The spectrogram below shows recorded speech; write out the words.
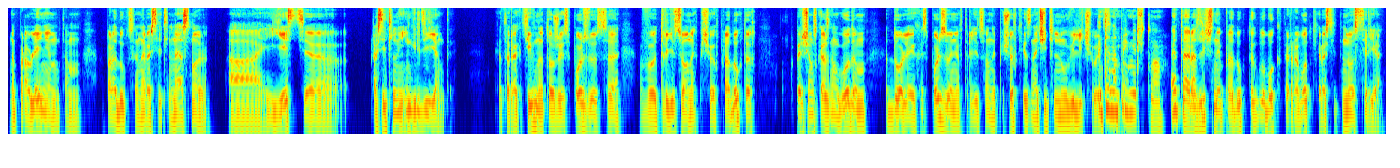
направлением там, продукции на растительной основе. А есть э, растительные ингредиенты, которые активно тоже используются в традиционных пищевых продуктах, причем с каждым годом доля их использования в традиционной пищевке значительно увеличивается. Это, например, что? Это различные продукты глубокой переработки растительного сырья.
